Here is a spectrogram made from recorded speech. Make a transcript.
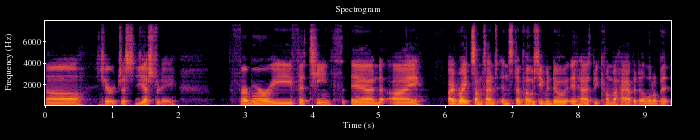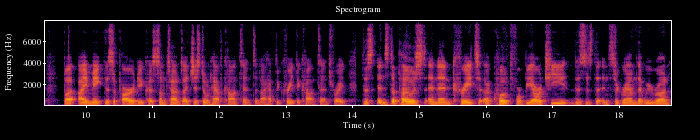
Uh, here, just yesterday. February 15th, and I I write sometimes Insta posts, even though it has become a habit a little bit. But I make this a priority because sometimes I just don't have content, and I have to create the content. Right, this Insta post, and then create a quote for BRT. This is the Instagram that we run,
